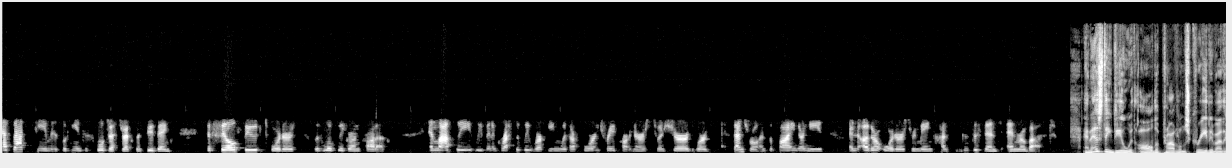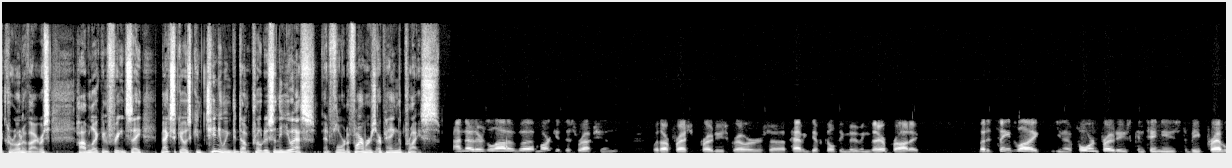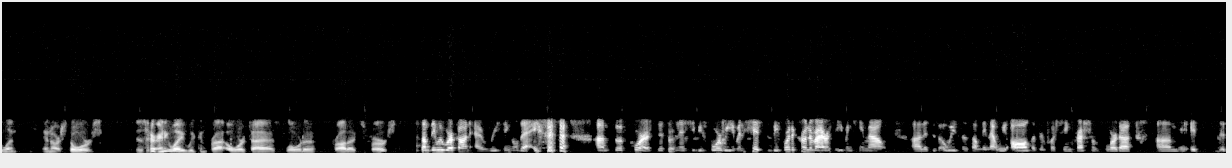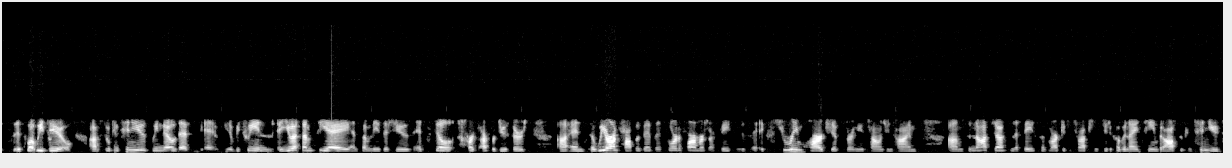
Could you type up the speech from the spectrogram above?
SAC's team is looking into school districts and food banks to fill food orders with locally grown products. And lastly, we've been aggressively working with our foreign trade partners to ensure we're central in supplying their needs and other orders remain con- consistent and robust. And as they deal with all the problems created by the coronavirus, Hoblick and Fried say Mexico is continuing to dump produce in the U.S., and Florida farmers are paying the price. I know there's a lot of uh, market disruption with our fresh produce growers uh, having difficulty moving their product, but it seems like you know foreign produce continues to be prevalent in our stores. Is there any way we can prioritize Florida products first? Something we work on every single day. Um, so of course, this is an issue before we even hit, before the coronavirus even came out. Uh, this has always been something that we all have been pushing. Fresh from Florida, um, it, it's, it's what we do. Um, so it continues. We know that uh, you know between USMCA and some of these issues, it still hurts our producers. Uh, and so we are on top of it. The Florida farmers are facing just extreme hardships during these challenging times. Um, so not just in the face of market disruptions due to COVID-19, but also continued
